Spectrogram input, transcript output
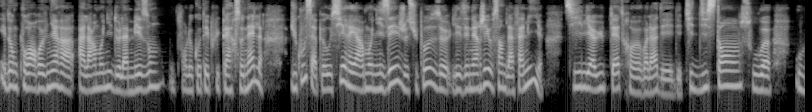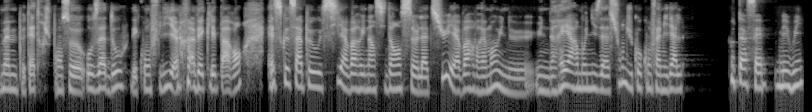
Et donc, pour en revenir à, l'harmonie de la maison, pour le côté plus personnel, du coup, ça peut aussi réharmoniser, je suppose, les énergies au sein de la famille. S'il y a eu peut-être, euh, voilà, des, petites distances ou euh, ou même peut-être, je pense euh, aux ados, des conflits avec les parents. Est-ce que ça peut aussi avoir une incidence là-dessus et avoir vraiment une une réharmonisation du cocon familial? Tout à fait, mais oui.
